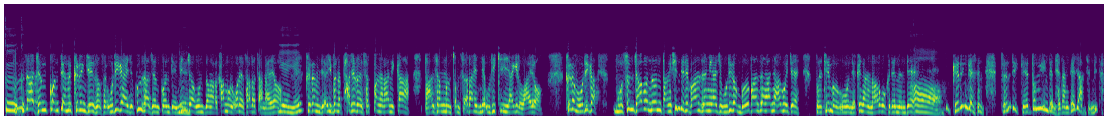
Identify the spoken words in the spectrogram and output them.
그, 그, 군사 정권 때는 그런 게 있어서 우리가 이제 군사 정권 때 예. 민주화 운동하러 감옥을 오래 살았잖아요. 예, 예. 그러면 이제 이번에 8.15에 석방을 하니까 반성문 좀 써라 이제 우리끼리 이야기를 와요. 그럼 우리가 무슨 잡은 넌 당신들이 반성해야지 우리가 뭐 반성하냐 하고 이제 버티먹고 이제 그냥 나오고 그랬는데 어. 그런 게는 전직 대통령인데는 해당되지 않습니다.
